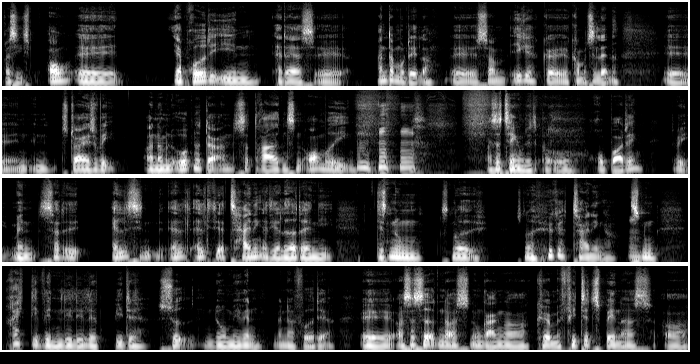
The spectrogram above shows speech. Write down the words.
Præcis. Og øh, jeg prøvede det i en af deres øh, andre modeller, øh, som ikke gør, kommer til landet, øh, en, en større SUV. Og når man åbnede døren, så drejede den sådan over mod en. og så tænker man lidt, åh, oh, robot, ikke? Du ved. Men så er det alle, sin, alle, alle de der tegninger, de har lavet derinde i, det er sådan, nogle, sådan noget, sådan noget hyggetegninger. Mm. Sådan nogle rigtig venlige lille, bitte, sød Nomi-ven, man har fået der. Øh, og så sidder den også nogle gange og kører med fidget spinners, og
